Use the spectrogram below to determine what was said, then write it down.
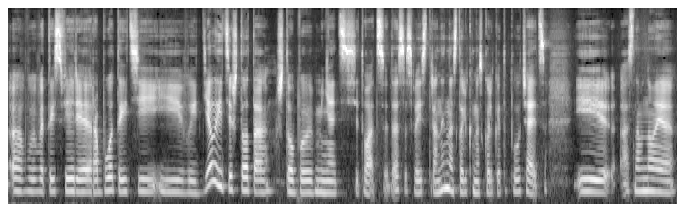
э, вы в этой сфере работаете и вы делаете что-то, чтобы менять ситуацию да, со своей стороны настолько, насколько это получается. И основное,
